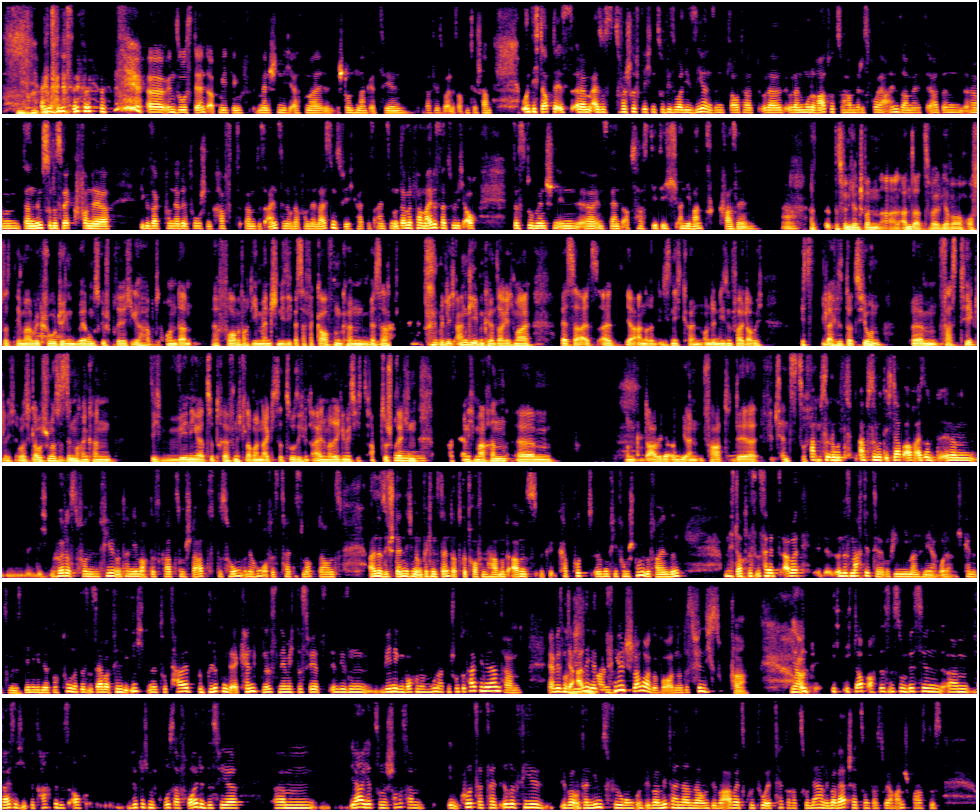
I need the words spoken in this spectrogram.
also, dass, äh, in so Stand-up-Meetings Menschen nicht erstmal stundenlang erzählen, was sie so alles auf dem Tisch haben. Und ich glaube, da ist, ähm, also es zu verschriftlichen, zu visualisieren, sind lauter oder oder einen Moderator zu haben, der das vorher einsammelt, ja, dann ähm, dann nimmst du das weg von der wie gesagt, von der rhetorischen Kraft ähm, des Einzelnen oder von der Leistungsfähigkeit des Einzelnen. Und damit vermeidest natürlich auch, dass du Menschen in, äh, in Stand-ups hast, die dich an die Wand quasseln. Ja. Also das finde ich einen spannenden Ansatz, weil wir haben auch oft das Thema Recruiting und Bewerbungsgespräche gehabt und dann performen einfach die Menschen, die sich besser verkaufen können, mhm. besser wirklich angeben können, sage ich mal, besser als als ja andere, die es nicht können. Und in diesem Fall glaube ich ist die gleiche Situation ähm, fast täglich. Aber ich glaube schon, dass es Sinn machen kann, sich weniger zu treffen. Ich glaube, man neigt es dazu, sich mit allen mal regelmäßig abzusprechen. Mhm was sie eigentlich machen. Ähm, und da wieder irgendwie einen Pfad der Effizienz zu finden. Absolut, absolut. Ich glaube auch, also ähm, ich höre das von vielen Unternehmen auch, dass gerade zum Start des Home, der Homeoffice-Zeit des Lockdowns alle sich ständig in irgendwelchen Stand-ups getroffen haben und abends kaputt irgendwie vom Stuhl gefallen sind. Und ich glaube, das ist halt, aber, und das macht jetzt ja irgendwie niemand mehr, oder ich kenne zumindest wenige, die das noch tun. Und das ist aber, finde ich, eine total beglückende Erkenntnis, nämlich, dass wir jetzt in diesen wenigen Wochen und Monaten schon total viel gelernt haben. Ja, wir sind ja alle jetzt viel schlauer geworden und das finde ich super. Ja. Und ich, ich glaube auch, das ist so ein bisschen, ähm, weiß nicht, ich betrachte das auch wirklich mit großer Freude, dass wir ähm, ja jetzt so eine Chance haben, in kurzer Zeit irre viel über Unternehmensführung und über Miteinander und über Arbeitskultur etc. zu lernen, über Wertschätzung, was du ja auch ansprachst, das,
